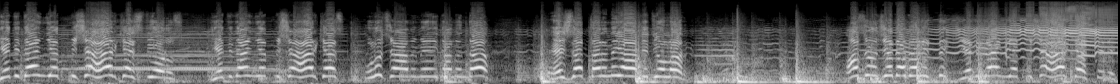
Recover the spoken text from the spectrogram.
7'den 70'e herkes diyoruz. 7'den 70'e herkes Ulu Cami Meydanı'nda ecdatlarını yad ediyorlar. Az önce de belirttik 7'den 70'e herkes dedik.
